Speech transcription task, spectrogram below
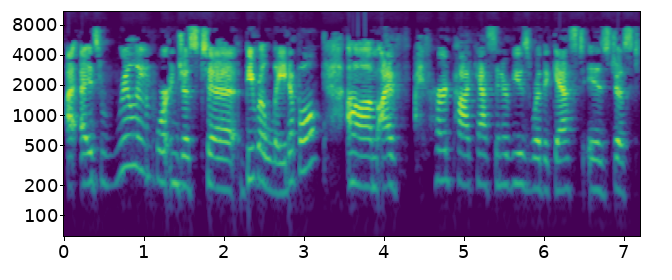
I, it's really important just to be relatable. Um, I've, I've heard podcast interviews where the guest is just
